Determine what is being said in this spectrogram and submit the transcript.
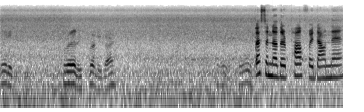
Really, really pretty though. Cool. That's another pathway down there.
